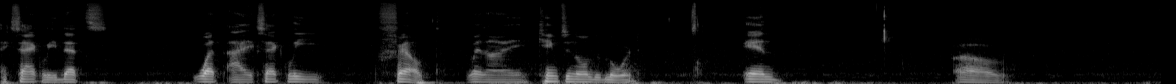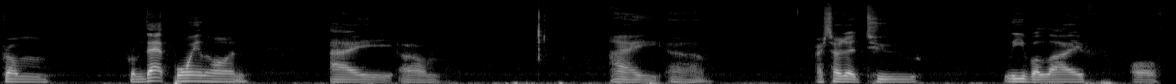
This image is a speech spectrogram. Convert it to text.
exactly that's what i exactly felt when i came to know the lord and uh, from from that point on i um i uh, i started to live a life of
